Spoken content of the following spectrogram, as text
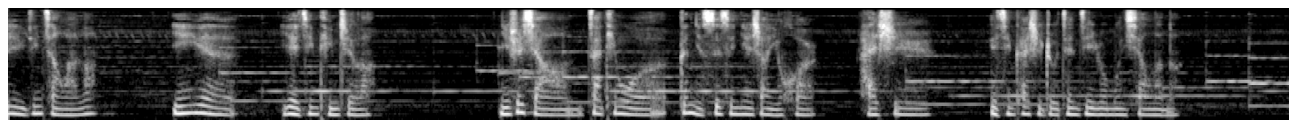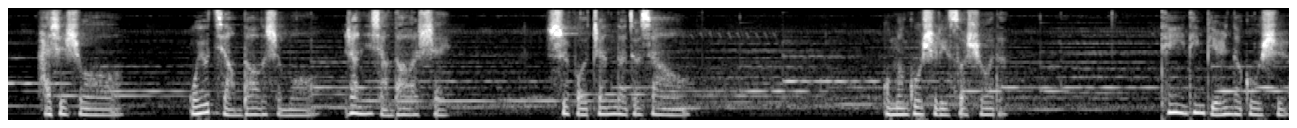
事已经讲完了，音乐也已经停止了。你是想再听我跟你碎碎念上一会儿，还是已经开始逐渐进入梦乡了呢？还是说我又讲到了什么，让你想到了谁？是否真的就像我们故事里所说的，听一听别人的故事，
